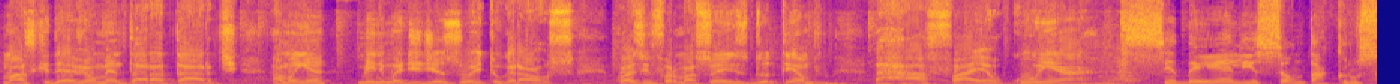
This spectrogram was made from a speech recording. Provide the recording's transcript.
mas que deve aumentar à tarde. Amanhã, mínima de 18 graus. Com as informações do tempo, Rafael Cunha. CDL Santa Cruz.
